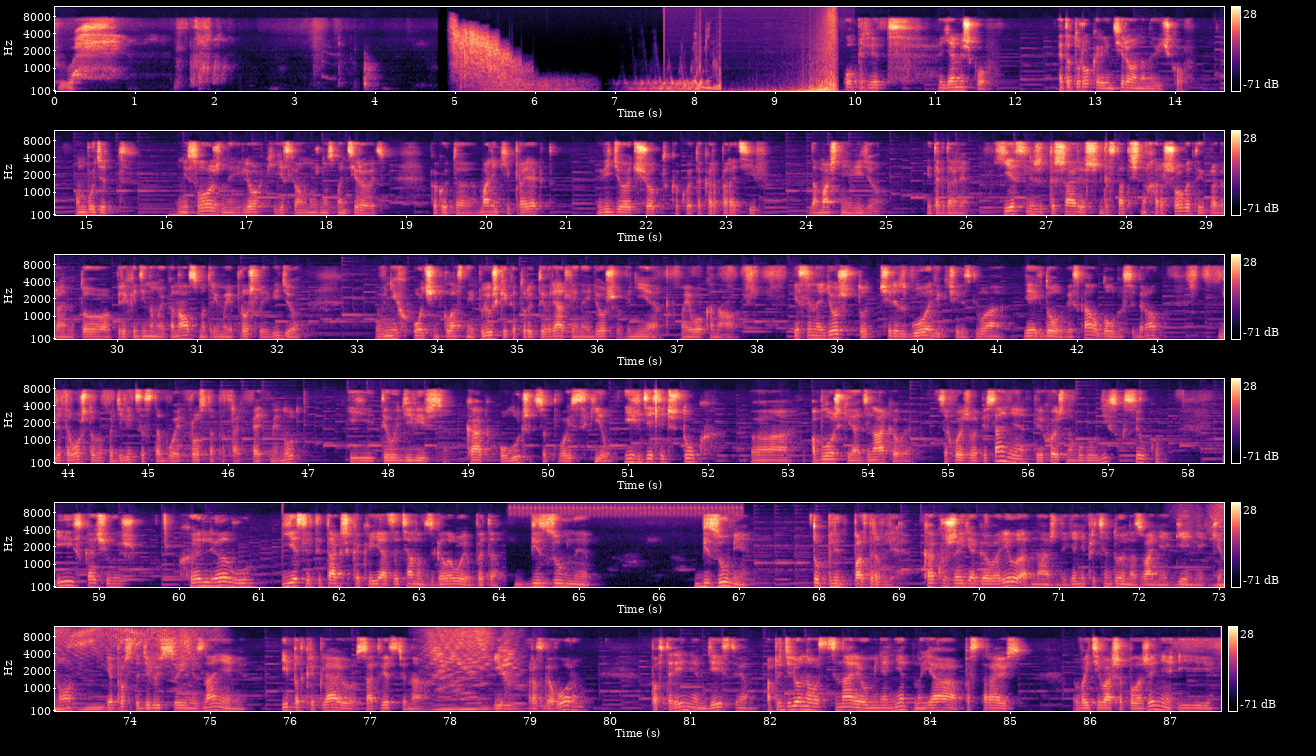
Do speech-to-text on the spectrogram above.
Фу. О, привет, я Мешков. Этот урок ориентирован на новичков. Он будет несложный, легкий, если вам нужно смонтировать какой-то маленький проект, видеоотчет, какой-то корпоратив, домашнее видео и так далее. Если же ты шаришь достаточно хорошо в этой программе, то переходи на мой канал, смотри мои прошлые видео. В них очень классные плюшки, которые ты вряд ли найдешь вне моего канала. Если найдешь, то через годик, через два. Я их долго искал, долго собирал. Для того, чтобы поделиться с тобой. Просто потрать 5 минут. И ты удивишься, как улучшится твой скилл. Их 10 штук. Э, обложки одинаковые. Заходишь в описание, переходишь на Google Диск ссылку. И скачиваешь халяву. Если ты так же, как и я, затянут с головой в это безумное безумие, то, блин, поздравляю. Как уже я говорил однажды, я не претендую на звание гения кино, я просто делюсь своими знаниями и подкрепляю, соответственно, их разговором, повторением, действием. Определенного сценария у меня нет, но я постараюсь войти в ваше положение и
